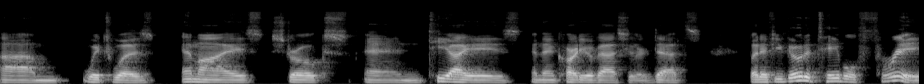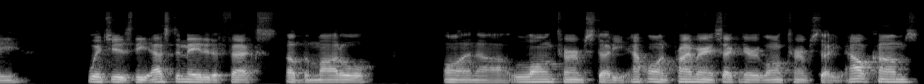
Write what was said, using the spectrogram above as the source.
um, which was MIs, strokes, and TIAs, and then cardiovascular deaths. But if you go to table three, which is the estimated effects of the model on uh, long-term study on primary and secondary long-term study outcomes,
